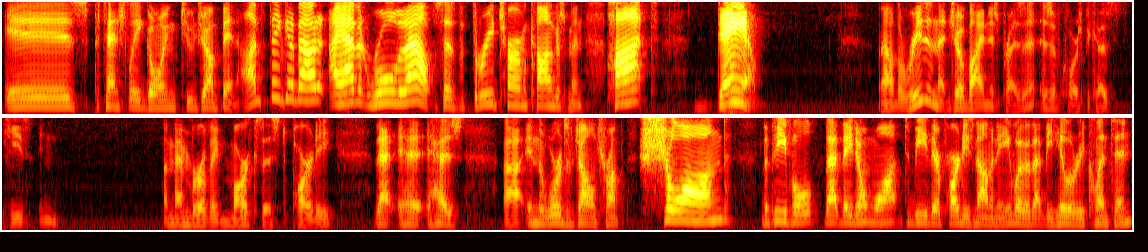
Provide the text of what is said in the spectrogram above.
is potentially going to jump in. I'm thinking about it. I haven't ruled it out, says the three term congressman. Hot damn. Now, the reason that Joe Biden is president is, of course, because he's a member of a Marxist party that has, uh, in the words of Donald Trump, schlonged the people that they don't want to be their party's nominee, whether that be Hillary Clinton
